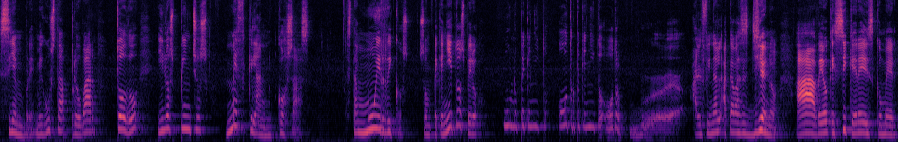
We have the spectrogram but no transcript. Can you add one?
siempre. Me gusta probar todo y los pinchos mezclan cosas. Están muy ricos. Son pequeñitos, pero uno pequeñito, otro pequeñito, otro. Al final acabas lleno. Ah, veo que sí queréis comer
